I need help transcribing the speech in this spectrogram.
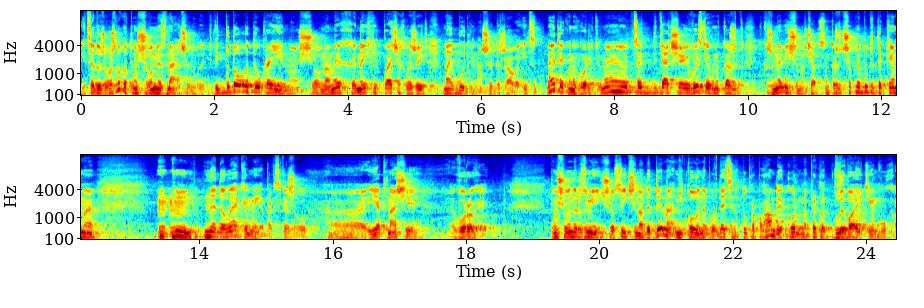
І це дуже важливо, тому що вони знають, що вони будуть відбудовувати Україну, що на них на їхніх плечах лежить майбутнє нашої держави. І це знаєте, як вони говорять? Вони це дитячий вислів. Вони кажуть, я кажу, навіщо навчатися? Вони кажуть, щоб не бути такими недалекими, я так скажу, е, як наші вороги. Тому що вони розуміють, що освічена дитина ніколи не поведеться на ту пропаганду, яку, наприклад, вливають їм в вуха.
